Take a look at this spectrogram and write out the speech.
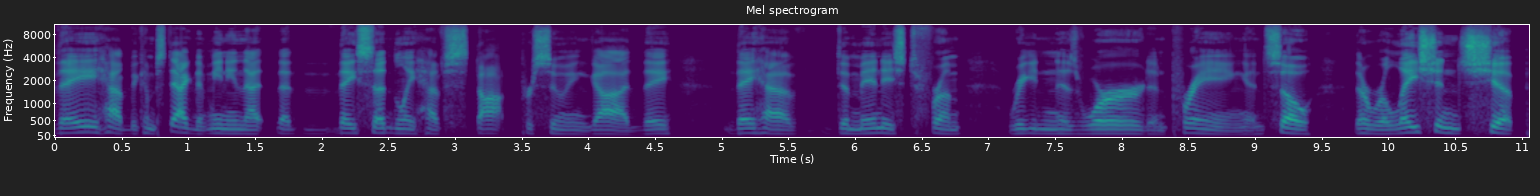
they have become stagnant meaning that that they suddenly have stopped pursuing god they they have diminished from reading his word and praying. And so their relationship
